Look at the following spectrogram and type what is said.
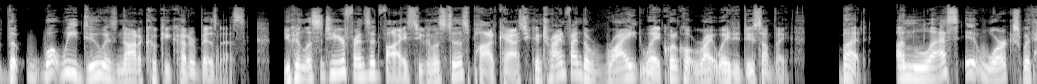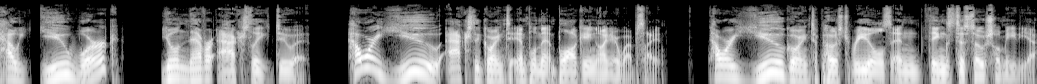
the, what we do is not a cookie cutter business. You can listen to your friend's advice. You can listen to this podcast. You can try and find the right way, quote unquote, right way to do something. But unless it works with how you work, you'll never actually do it. How are you actually going to implement blogging on your website? How are you going to post reels and things to social media?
